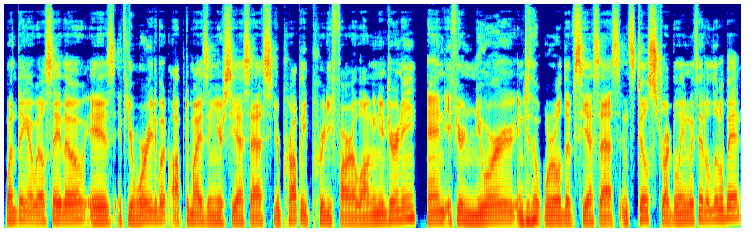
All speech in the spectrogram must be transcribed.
One thing I will say though is if you're worried about optimizing your CSS, you're probably pretty far along in your journey. And if you're newer into the world of CSS and still struggling with it a little bit,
